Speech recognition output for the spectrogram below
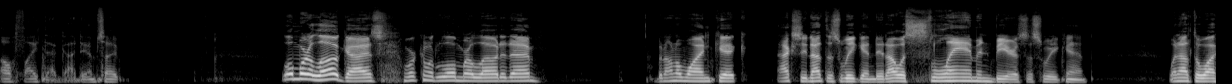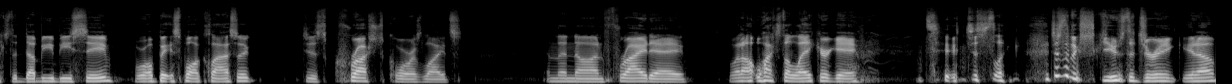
I'll fight that goddamn site. A little Merlot, guys. Working with a little more low today. Been on a wine kick. Actually, not this weekend, dude. I was slamming beers this weekend. Went out to watch the WBC World Baseball Classic. Just crushed Coors Lights. And then on Friday, went out watch the Laker game. dude, just like just an excuse to drink, you know.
